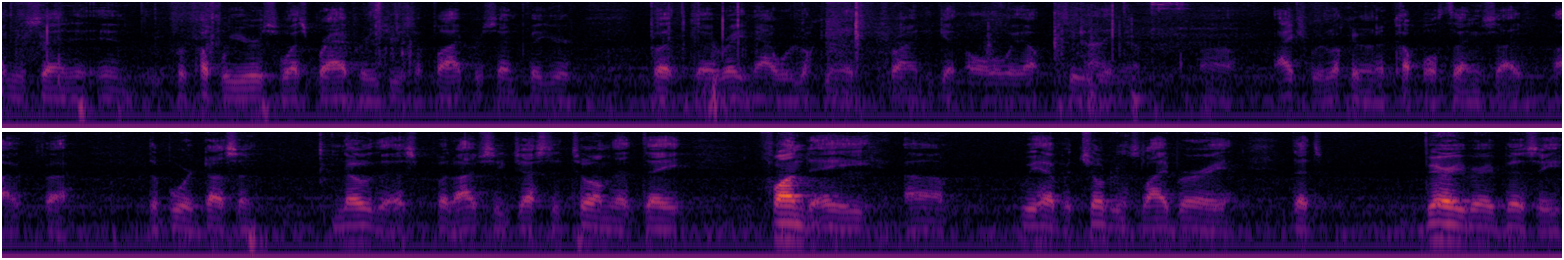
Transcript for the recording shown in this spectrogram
I'm just saying, in, in- for a couple of years, West Bradford has used a five percent figure, but, uh, right now, we're looking at trying to get all the way up to the, uh, actually, looking at a couple of things. I've, I've, uh, the board doesn't know this, but I've suggested to them that they fund a, um, we have a children's library that's very, very busy,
